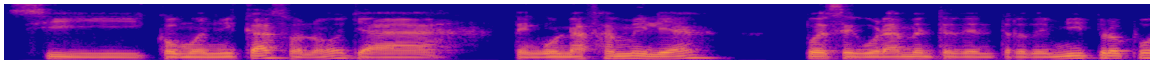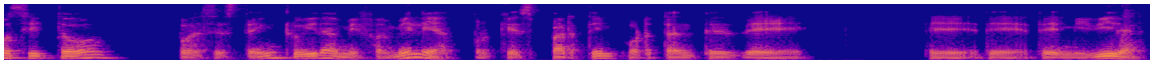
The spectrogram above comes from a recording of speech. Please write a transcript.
Si, como en mi caso, ¿no? Ya tengo una familia, pues seguramente dentro de mi propósito pues está incluida mi familia, porque es parte importante de, de, de, de mi vida.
